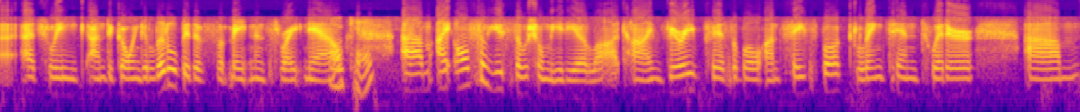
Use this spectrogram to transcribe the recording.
uh, actually undergoing a little bit of maintenance right now. Okay. Um, I also use social media a lot. I'm very visible on Facebook, LinkedIn, Twitter. Um,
